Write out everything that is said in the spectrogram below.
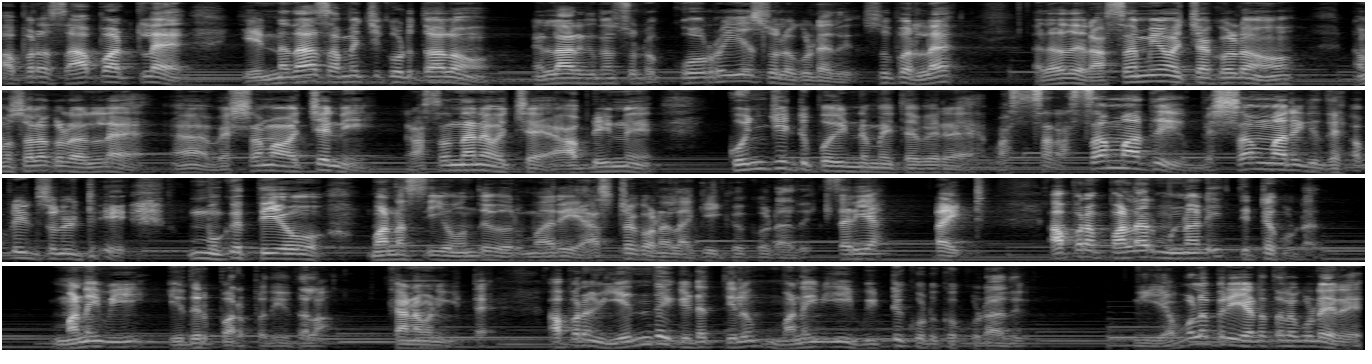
அப்புறம் சாப்பாட்டில் என்னதான் சமைச்சு கொடுத்தாலும் நல்லா இருக்குதான் சொல்ல குறைய சொல்லக்கூடாது. சூப்பரில்? அதாவது ரசமே வச்சா கூட நம்ம சொல்லக்கூடாதுல்ல? விஷமாக வச்ச நீ ரசம் தானே வச்ச அப்படின்னு கொஞ்சிட்டு போயிடணுமே தவிர வச ரசமா அது விஷமா இருக்குது அப்படின்னு சொல்லிட்டு முகத்தையும் மனசையும் வந்து ஒரு மாதிரி அஷ்டகோணலாக்கிக்க கூடாது சரியா? ரைட். அப்புறம் பலர் முன்னாடி திட்டக்கூடாது. மனைவி எதிர்பார்ப்பது இதெல்லாம். கணவன்கிட்ட. அப்புறம் எந்த இடத்திலும் மனைவியை விட்டு கொடுக்கக்கூடாது. நீ எவ்வளோ பெரிய இடத்துல கூட இரு.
